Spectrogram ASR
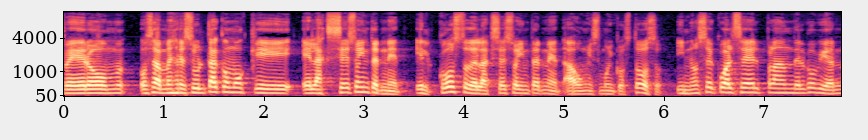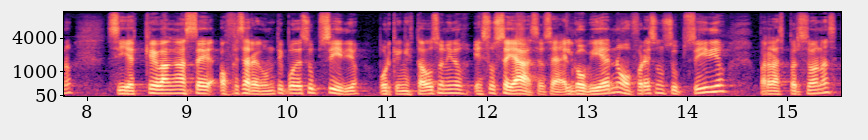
Pero, o sea, me resulta como que el acceso a Internet, el costo del acceso a Internet aún es muy costoso. Y no sé cuál sea el plan del gobierno, si es que van a ofrecer algún tipo de subsidio, porque en Estados Unidos eso se hace. O sea, el gobierno ofrece un subsidio para las personas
